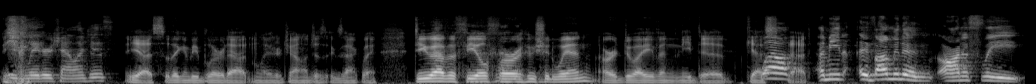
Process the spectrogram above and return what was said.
in later challenges. Yes, so they can be blurred out in later challenges. Exactly. Do you have a feel for who should win, or do I even need to guess Well, that? I mean, if I'm going to honestly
